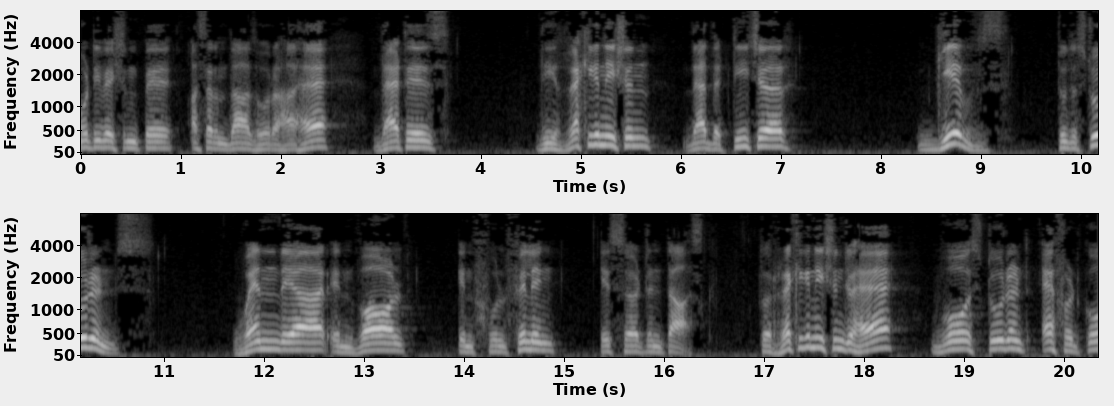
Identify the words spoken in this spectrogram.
موٹیویشن پہ اثر انداز ہو رہا ہے that is the recognition that the teacher gives to the students when they are involved in fulfilling as certain task تو ریکگنیشن جو ہے وہ اسٹوڈنٹ ایفٹ کو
